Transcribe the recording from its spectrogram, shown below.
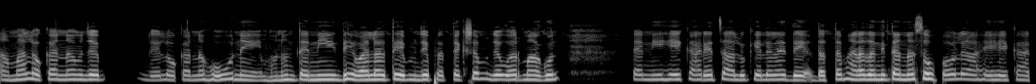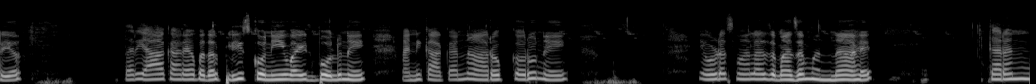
आम्हा लोकांना म्हणजे जे लोकांना होऊ नये म्हणून त्यांनी देवाला ते म्हणजे प्रत्यक्ष म्हणजे वर मागून त्यांनी हे कार्य चालू केलेलं आहे. दे दत्त महाराजांनी त्यांना सोपवलं आहे हे कार्य. तर या कार्याबद्दल प्लीज कोणी वाईट बोलू नये आणि काकांना आरोप करू नये. एवढंच मला माझं म्हणणं आहे. कारण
